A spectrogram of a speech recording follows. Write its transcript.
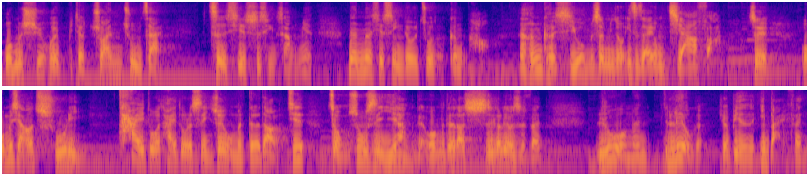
我们学会比较专注在这些事情上面，那那些事情都会做得更好。那很可惜，我们生命中一直在用加法，所以我们想要处理太多太多的事情，所以我们得到了，其实总数是一样的，我们得到十个六十分，如果我们六个就变成一百分。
